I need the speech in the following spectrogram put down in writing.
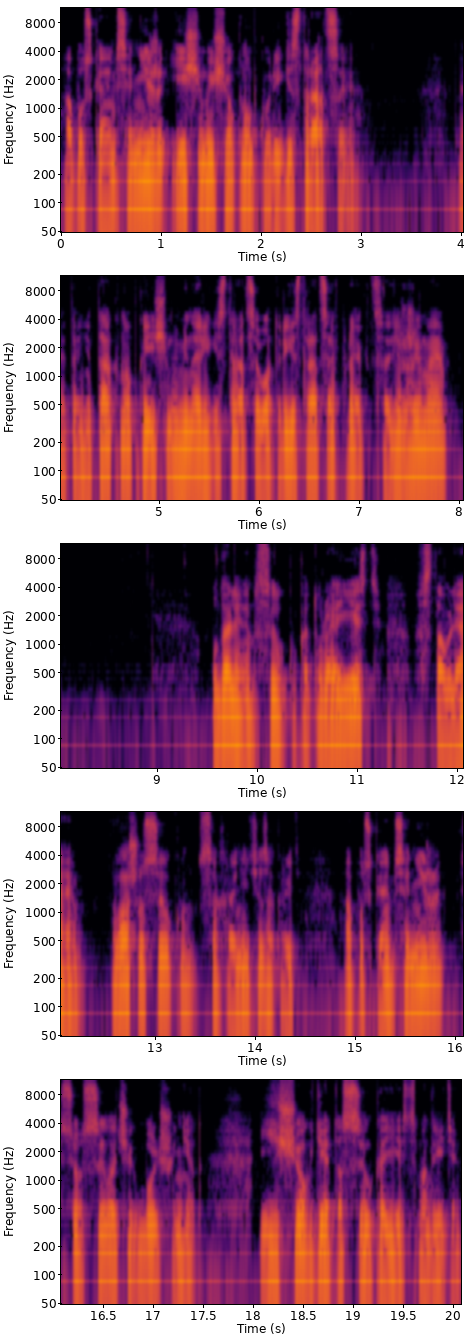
Опускаемся ниже, ищем еще кнопку регистрации. Это не та кнопка, ищем именно регистрацию. Вот, регистрация в проект. Содержимое. Удаляем ссылку, которая есть. Вставляем вашу ссылку, сохранить и закрыть. Опускаемся ниже, все, ссылочек больше нет. Еще где-то ссылка есть. Смотрите,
